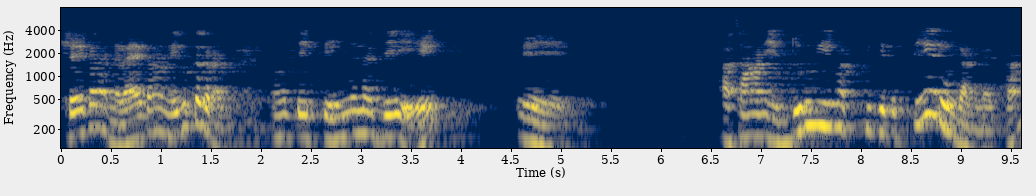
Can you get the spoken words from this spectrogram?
ක්ෂය කරන්න, වැය කරන්න, නිරුද්ධ කරන්න. නමුත් මේ පෙන්නන දේ ඒ අසහනෙ දුරු වීමක් විදිහට තේරුම් ගන්න නැත්නම්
